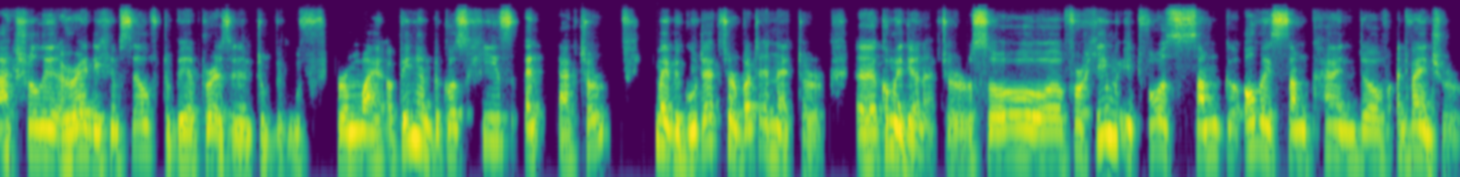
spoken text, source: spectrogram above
actually ready himself to be a president, to be, from my opinion, because he's an actor, maybe good actor, but an actor, a comedian actor. So uh, for him, it was some always some kind of adventure.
